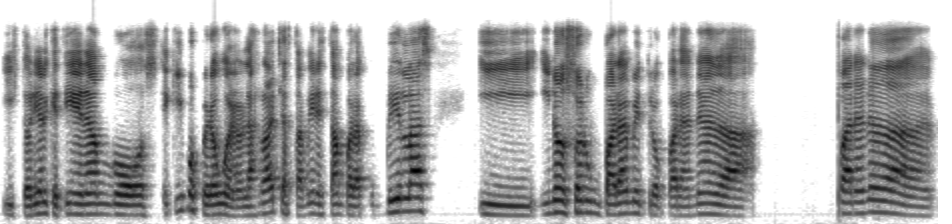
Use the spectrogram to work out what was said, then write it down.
historial que tienen ambos equipos, pero bueno, las rachas también están para cumplirlas y, no son un parámetro para nada, para nada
